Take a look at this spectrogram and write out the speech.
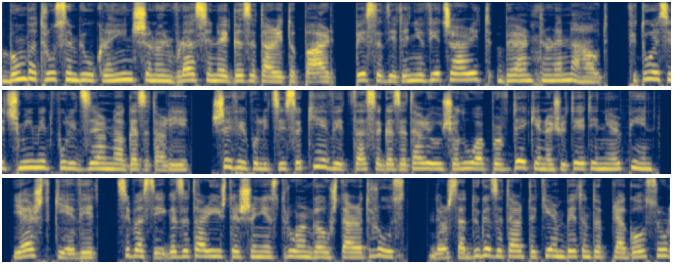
Bombat ruse mbi Ukrainë shënojnë vrasjen e gazetarit të parë, 51 vjeçarit Brent Renaud, fitues i çmimit Pulitzer në gazetari. Shefi i policisë së Kievit tha se gazetari u qëllua për vdekje në qytetin Irpin, jashtë Kievit. Sipas tij, gazetari ishte shënjestruar nga ushtarët rusë ndërsa dy gazetarë të tjerë mbetën të plagosur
